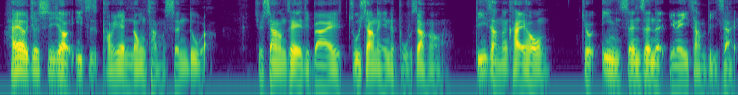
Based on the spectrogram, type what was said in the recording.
还有就是要一直考验农场深度了，就像这礼拜朱祥林的补上哈，第一场的开轰就硬生生的赢了一场比赛。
